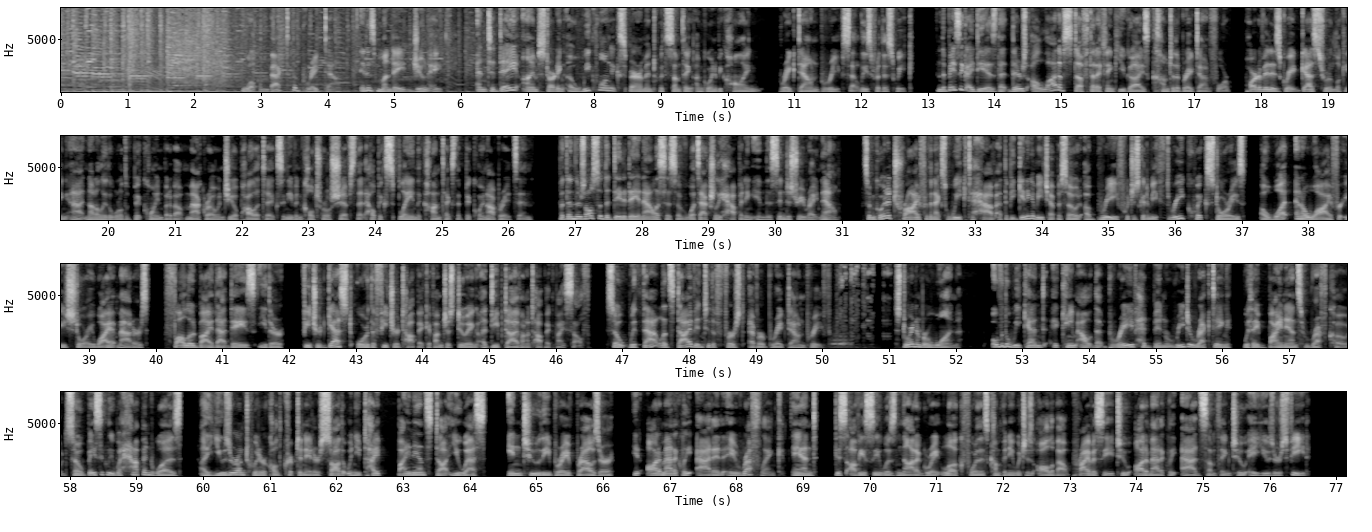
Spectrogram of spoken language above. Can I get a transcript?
Welcome back to The Breakdown. It is Monday, June 8th. And today I'm starting a week long experiment with something I'm going to be calling breakdown briefs, at least for this week. And the basic idea is that there's a lot of stuff that I think you guys come to the breakdown for. Part of it is great guests who are looking at not only the world of Bitcoin, but about macro and geopolitics and even cultural shifts that help explain the context that Bitcoin operates in. But then there's also the day to day analysis of what's actually happening in this industry right now. So I'm going to try for the next week to have at the beginning of each episode a brief, which is going to be three quick stories, a what and a why for each story, why it matters, followed by that day's either featured guest or the featured topic if I'm just doing a deep dive on a topic myself. So, with that, let's dive into the first ever breakdown brief. Story number one. Over the weekend, it came out that Brave had been redirecting with a Binance ref code. So basically, what happened was a user on Twitter called Cryptonator saw that when you type Binance.us into the Brave browser, it automatically added a ref link. And this obviously was not a great look for this company, which is all about privacy, to automatically add something to a user's feed.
